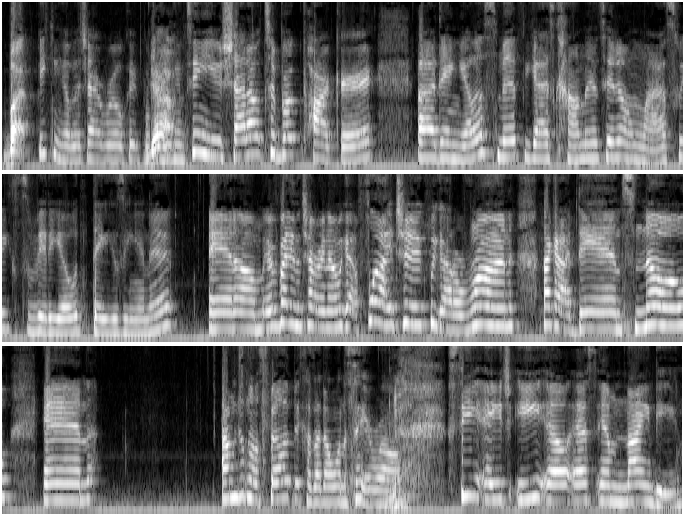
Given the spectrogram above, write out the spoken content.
But Speaking of the chat, real quick before Yeah. we continue, shout out to Brooke Parker, uh, Daniela Smith. You guys commented on last week's video with Daisy in it. And um, everybody in the chat right now, we got Fly Chick, we got a Run, I got Dan Snow, and I'm just gonna spell it because I don't want to say it wrong. C H E L S M ninety.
